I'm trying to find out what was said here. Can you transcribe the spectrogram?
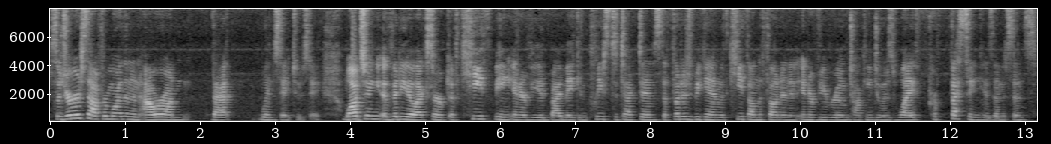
So jurors sat for more than an hour on that Wednesday, Tuesday, watching a video excerpt of Keith being interviewed by Macon police detectives. The footage began with Keith on the phone in an interview room talking to his wife, professing his innocence.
